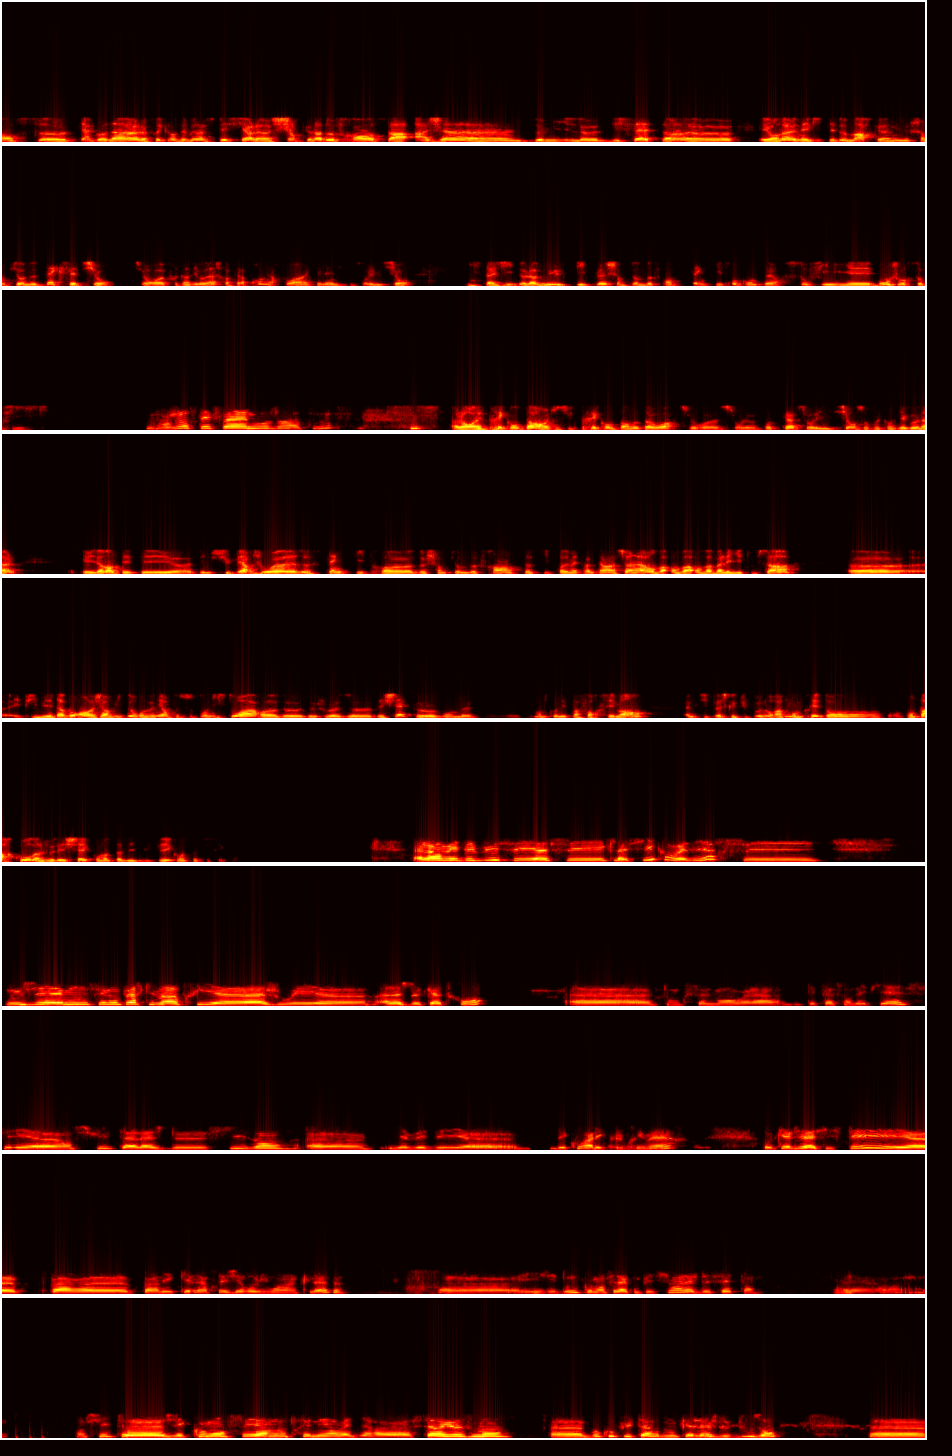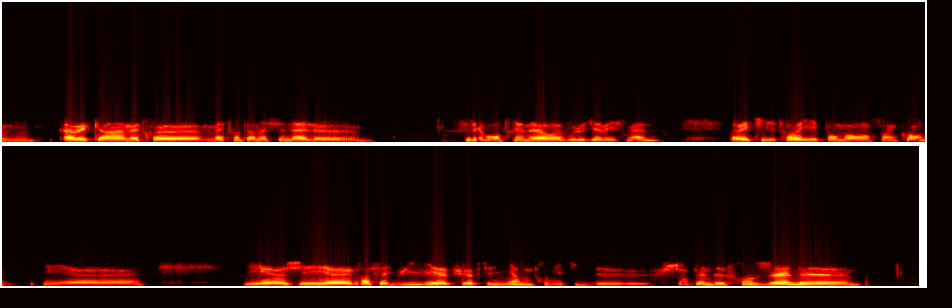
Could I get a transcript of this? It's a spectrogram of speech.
Fréquence euh, Diagonale, Fréquence Diagonale spéciale, un championnat de France à Agen 2017. hein, euh, et on a un invité de marque, hein, une championne d'exception sur euh, Fréquence Diagonale. Je crois que c'est la première fois hein, qu'elle est invitée sur l'émission. Il s'agit de la multiple championne de France, 5 titres au compteur, Sophie Millet. Bonjour Sophie. Bonjour Stéphane, bonjour à tous. Alors on est très content, je suis très content de t'avoir sur, sur le podcast, sur l'émission, sur Fréquence Diagonale. Parce qu'évidemment, tu es, une super joueuse, 5 titres euh, de championne de France, titre de maître international, on va, on va, on va balayer tout ça. Euh, et puis d'abord, j'ai envie de revenir un peu sur ton histoire euh, de, de joueuse d'échecs. Euh, Bon, ben, tout le monde ne connaît pas forcément. Un petit peu, est-ce que tu peux nous raconter ton, ton, ton parcours dans le jeu d'échecs, comment tu as débuté, comment ça s'est fait? Alors mes débuts c'est assez classique on va dire. C'est donc j'ai mon- c'est mon père qui m'a appris euh, à jouer euh, à l'âge de 4 ans. Euh, donc seulement voilà déplacement des pièces et euh, ensuite à l'âge de 6 ans euh, il y avait des euh, des cours à l'école primaire auxquels j'ai assisté et euh, par euh, par lesquels après j'ai rejoint un club Euh, et j'ai donc commencé la compétition à l'âge de 7 ans. Ensuite, euh, j'ai commencé à m'entraîner, on va dire, euh, sérieusement euh, beaucoup plus tard, donc à l'âge de 12 ans, euh, avec un maître, euh, maître international, euh, célèbre entraîneur Volodya Weissman, avec qui j'ai travaillé pendant 5 ans. Et, et j'ai, grâce à lui, pu obtenir mon premier titre de championne de France jeune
